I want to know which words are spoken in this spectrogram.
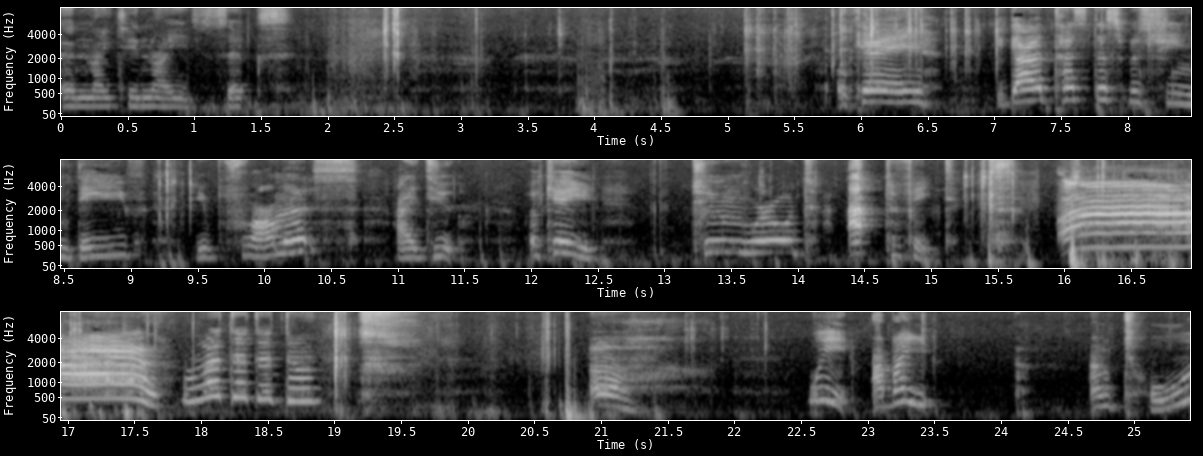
in 1996. Okay, you gotta test this machine, Dave. You promise? I do. Okay, Toon World activate. Ah! Uh, wait, am I? I'm Toa?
